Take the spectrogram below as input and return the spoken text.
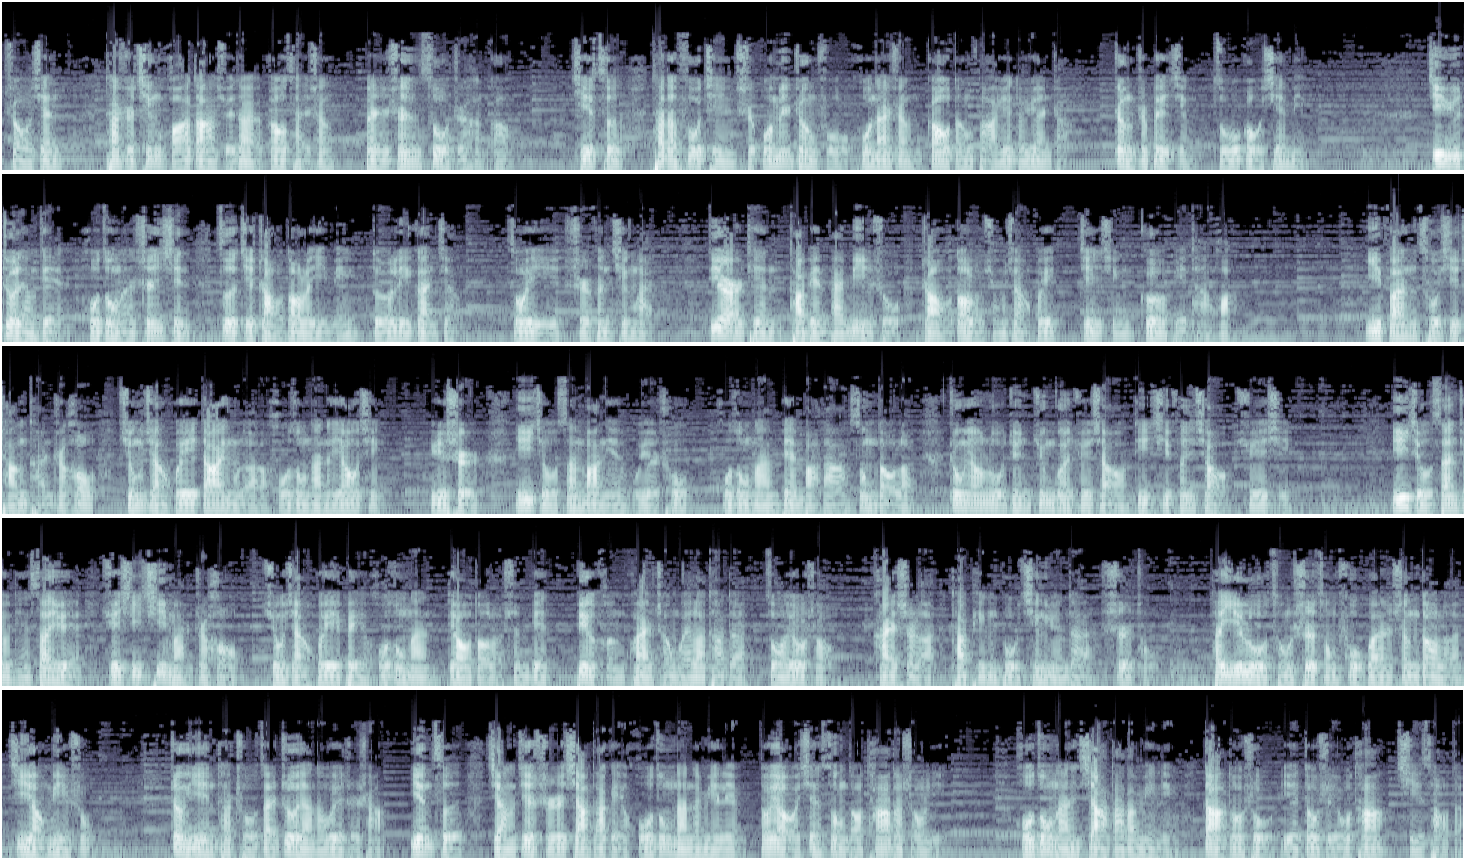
首先，他是清华大学的高材生，本身素质很高；其次，他的父亲是国民政府湖南省高等法院的院长，政治背景足够鲜明。基于这两点，胡宗南深信自己找到了一名得力干将，所以十分青睐。第二天，他便派秘书找到了熊向晖进行个别谈话。一番促膝长谈之后，熊向晖答应了胡宗南的邀请。于是，一九三八年五月初，胡宗南便把他送到了中央陆军军官学校第七分校学习。一九三九年三月，学习期满之后，熊向晖被胡宗南调到了身边，并很快成为了他的左右手，开始了他平步青云的仕途。他一路从侍从副官升到了机要秘书。正因他处在这样的位置上，因此蒋介石下达给胡宗南的命令都要先送到他的手里。胡宗南下达的命令，大多数也都是由他起草的。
